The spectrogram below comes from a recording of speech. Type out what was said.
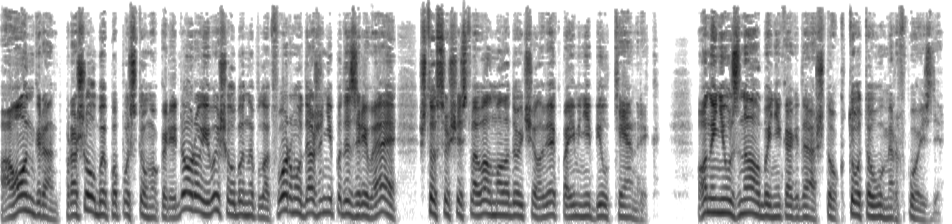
а он, Грант, прошел бы по пустому коридору и вышел бы на платформу, даже не подозревая, что существовал молодой человек по имени Билл Кенрик. Он и не узнал бы никогда, что кто-то умер в поезде.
